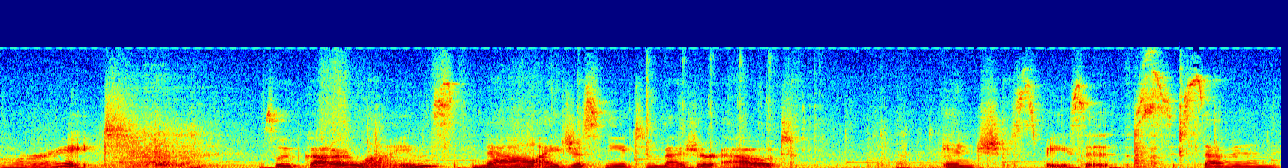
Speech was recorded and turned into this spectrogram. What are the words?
All right, so we've got our lines. Now I just need to measure out inch spaces, seven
